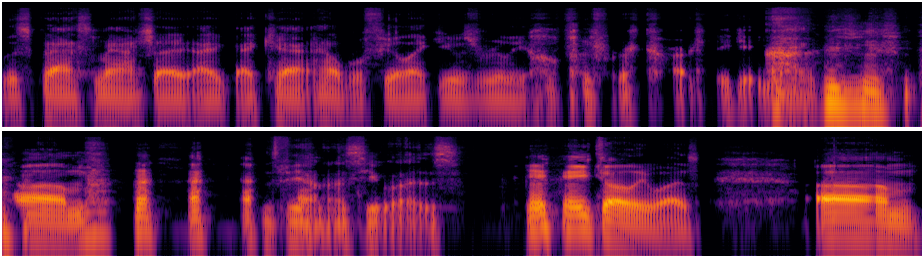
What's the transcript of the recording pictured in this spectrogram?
this past match, I, I, I can't help but feel like he was really hoping for a card to get young. um, Let's be honest, he was. he totally was. Um,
